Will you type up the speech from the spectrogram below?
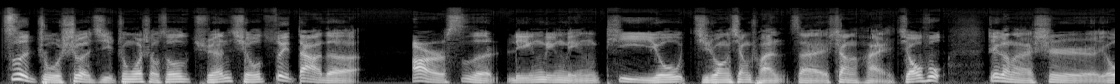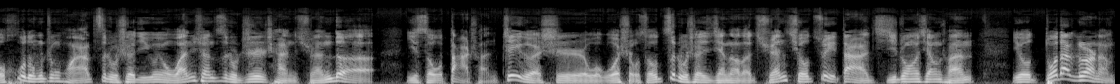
自主设计中国首艘全球最大的二四零零零 TU 集装箱船在上海交付。这个呢是由沪东中华自主设计、拥有完全自主知识产权的一艘大船。这个是我国首艘自主设计建造的全球最大集装箱船。有多大个呢？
